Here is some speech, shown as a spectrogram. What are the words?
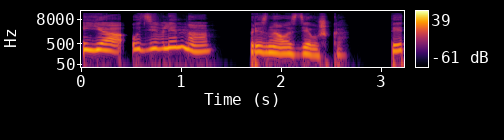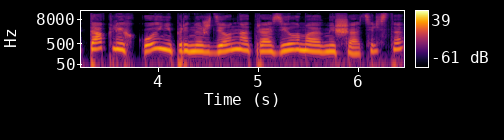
«Я удивлена», — призналась девушка. «Ты так легко и непринужденно отразила мое вмешательство,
